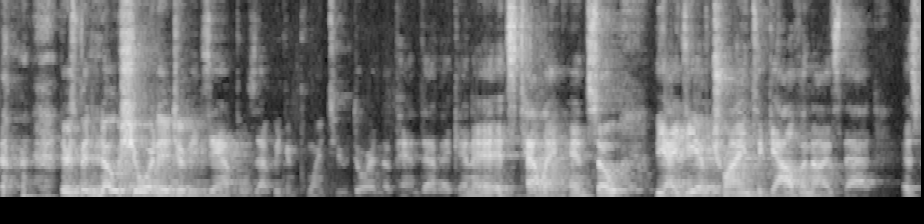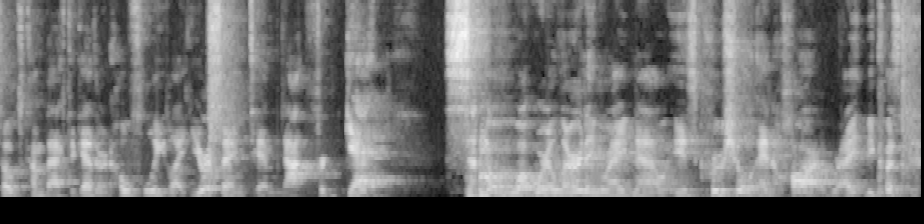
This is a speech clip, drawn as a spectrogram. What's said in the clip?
there's been no shortage of examples that we can point to during the pandemic, and it's telling. And so the idea of trying to galvanize that as folks come back together and hopefully, like you're saying, Tim, not forget some of what we're learning right now is crucial and hard, right? Because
